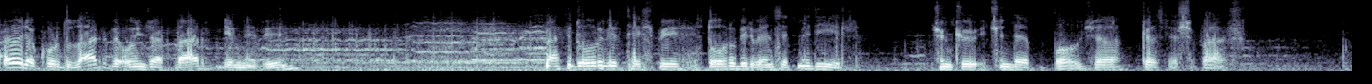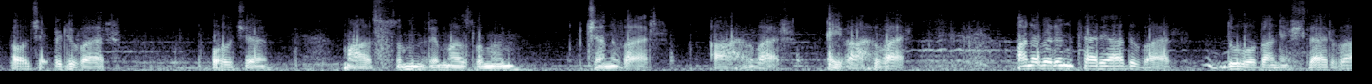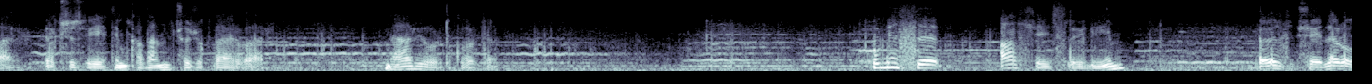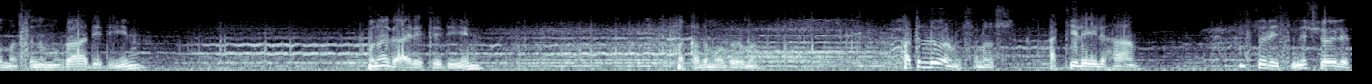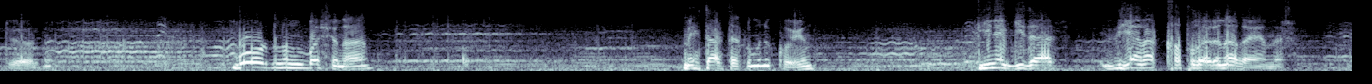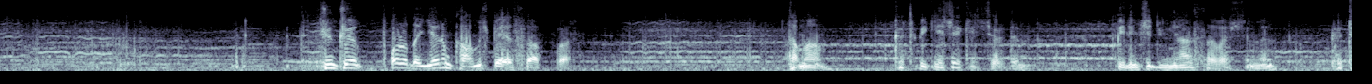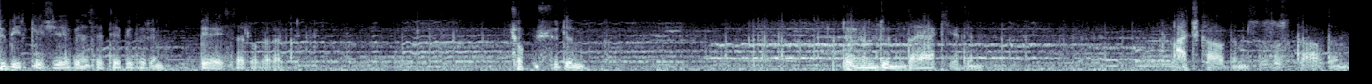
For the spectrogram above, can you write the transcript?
Öyle kurdular ve oyuncaklar bir nevi belki doğru bir teşbih, doğru bir benzetme değil. Çünkü içinde bolca gözyaşı var. Bolca ölü var. Bolca masum ve mazlumun canı var. Ahı var. Eyvahı var. Anaların feryadı var. Dul olan eşler var. Öksüz ve yetim kalan çocuklar var. Ne arıyorduk orada? Bugün size az şey söyleyeyim. Öz şeyler olmasını murad edeyim. Buna gayret edeyim. Bakalım olur mu? Hatırlıyor musunuz? Atilla İlhan bir söyleşinde şöyle diyordu. Bu ordunun başına Mehter takımını koyun. Yine gider Viyana kapılarına dayanır. Çünkü orada yarım kalmış bir hesap var. Tamam, kötü bir gece geçirdim. Birinci Dünya Savaşı'nı kötü bir geceye benzetebilirim bireysel olarak. Çok üşüdüm. Dövüldüm, dayak yedim. Aç kaldım, susuz kaldım.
